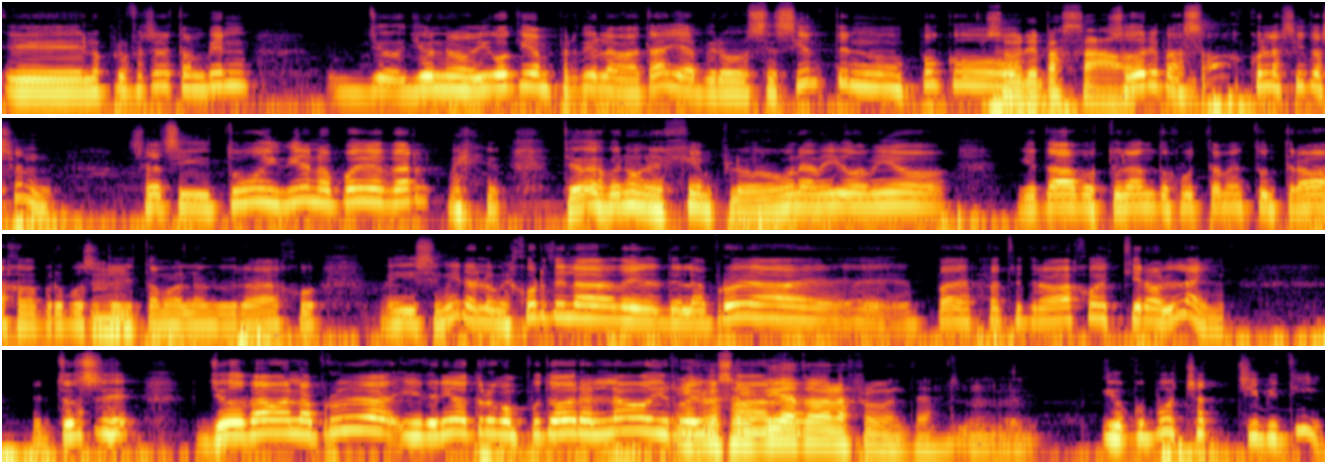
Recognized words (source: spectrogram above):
eh, los profesores también, yo, yo no digo que han perdido la batalla, pero se sienten un poco Sobrepasados. sobrepasados con la situación. O sea, si tú hoy día no puedes dar, te voy a poner un ejemplo. Un amigo mío que estaba postulando justamente un trabajo, a propósito Mm. que estamos hablando de trabajo, me dice, mira, lo mejor de la, de, de la prueba para este trabajo es que era online. Entonces yo daba la prueba y tenía otro computador al lado y, y resolvía la- todas las preguntas. Mm. y ocupó ChatGPT.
